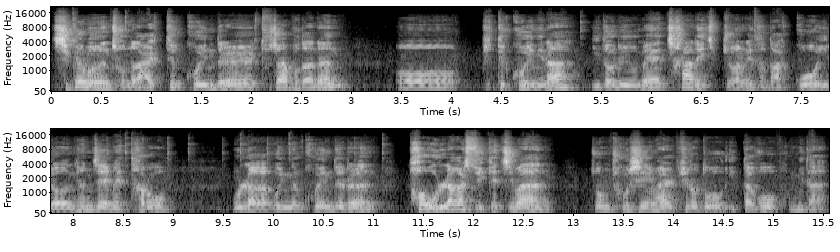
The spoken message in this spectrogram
지금은 저는 알트코인들 투자보다는 어 비트코인이나 이더리움에 차라리 집중하는 게 더 낫고 이런 현재 메타로 올라가고 있는 코인들은 더 올라갈 수 있겠지만 좀 조심할 필요도 있다고 봅니다.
